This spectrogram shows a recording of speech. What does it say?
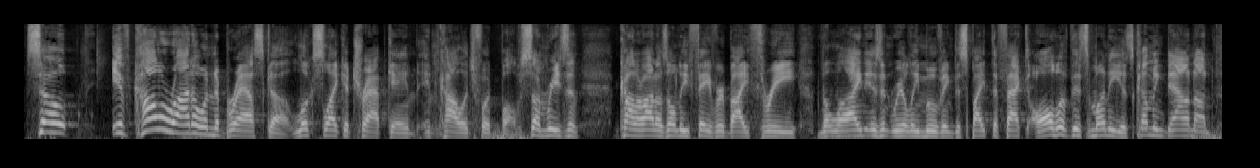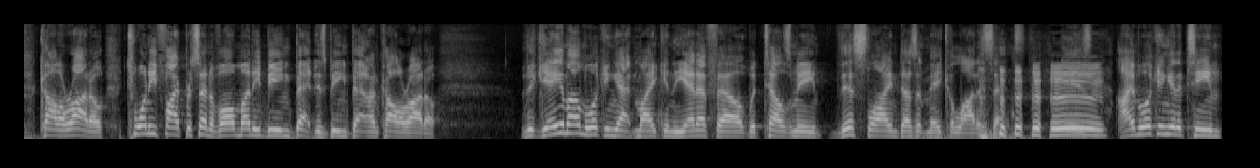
so if Colorado and Nebraska looks like a trap game in college football, for some reason Colorado's only favored by three. The line isn't really moving, despite the fact all of this money is coming down on Colorado. 25% of all money being bet is being bet on Colorado. The game I'm looking at, Mike, in the NFL, what tells me this line doesn't make a lot of sense is I'm looking at a team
